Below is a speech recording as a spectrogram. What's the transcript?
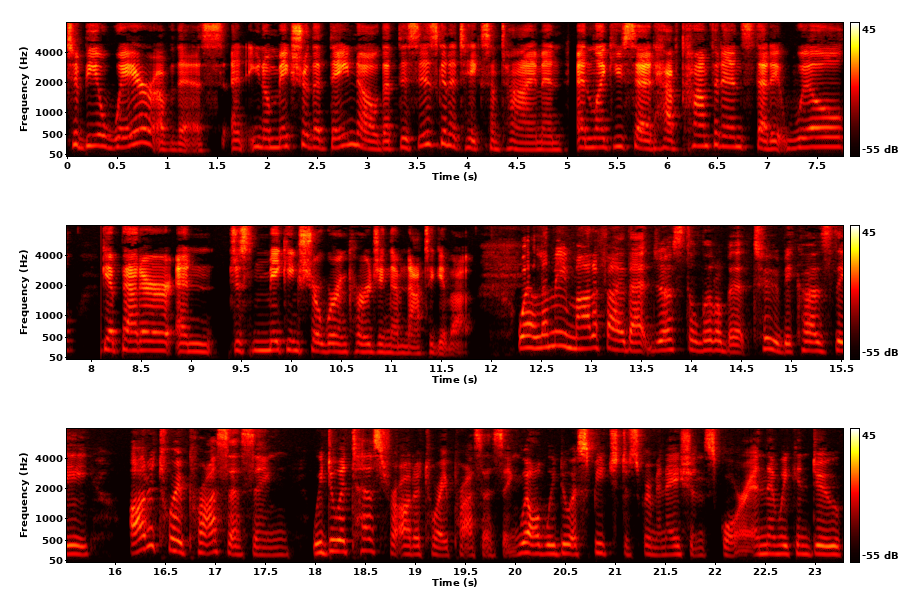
to be aware of this and you know make sure that they know that this is going to take some time and and like you said have confidence that it will get better and just making sure we're encouraging them not to give up. Well let me modify that just a little bit too because the auditory processing we do a test for auditory processing. Well, we do a speech discrimination score, and then we can do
